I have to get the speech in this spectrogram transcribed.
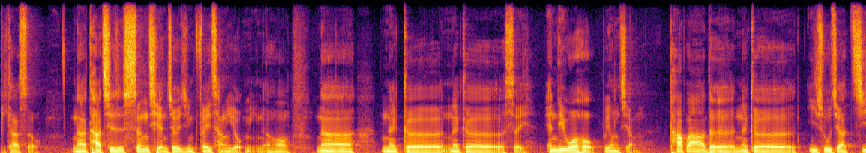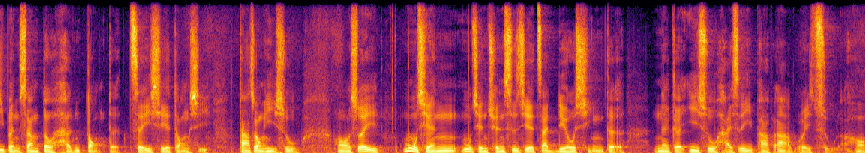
毕卡索，那他其实生前就已经非常有名了哈。那那个那个谁，Andy Warhol 不用讲，Pop Art 的那个艺术家基本上都很懂得这一些东西，大众艺术哦。所以目前目前全世界在流行的那个艺术还是以 Pop Art 为主，了哈。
